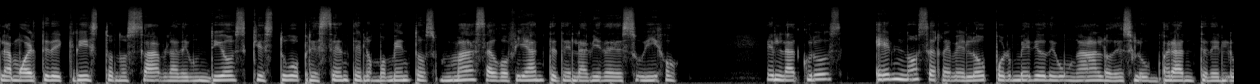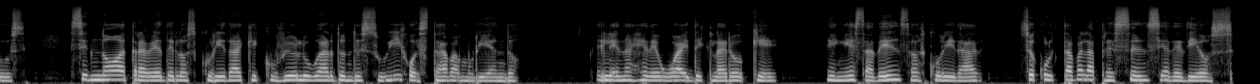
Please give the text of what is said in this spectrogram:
La muerte de Cristo nos habla de un Dios que estuvo presente en los momentos más agobiantes de la vida de su Hijo. En la cruz, Él no se reveló por medio de un halo deslumbrante de luz, sino a través de la oscuridad que cubrió el lugar donde su Hijo estaba muriendo. Elena G. de White declaró que en esa densa oscuridad se ocultaba la presencia de Dios,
